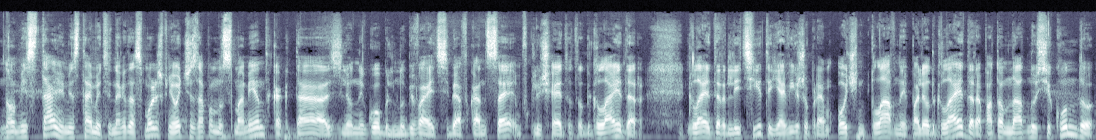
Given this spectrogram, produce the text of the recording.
Но местами, местами ты иногда смотришь, мне очень запомнился момент, когда зеленый гоблин убивает себя в конце, включает этот глайдер. Глайдер летит, и я вижу прям очень плавный полет глайдера, потом на одну секунду...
